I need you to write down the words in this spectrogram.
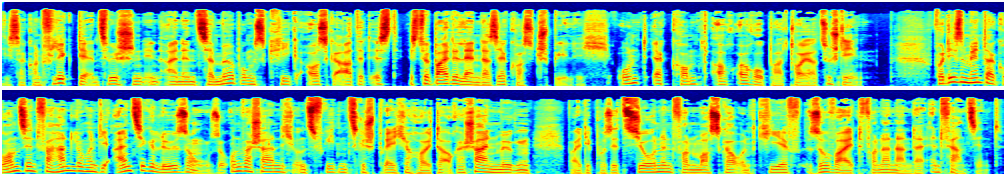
Dieser Konflikt, der inzwischen in einen Zermürbungskrieg ausgeartet ist, ist für beide Länder sehr kostspielig. Und er kommt auch Europa teuer zu stehen. Vor diesem Hintergrund sind Verhandlungen die einzige Lösung, so unwahrscheinlich uns Friedensgespräche heute auch erscheinen mögen, weil die Positionen von Moskau und Kiew so weit voneinander entfernt sind.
